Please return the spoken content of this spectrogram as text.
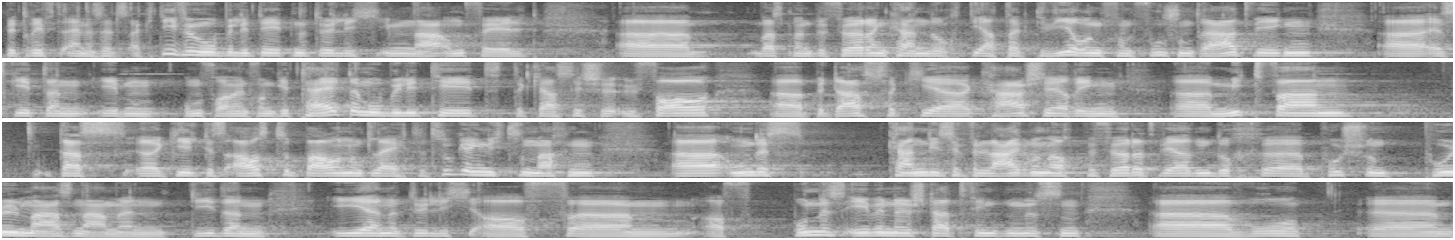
betrifft einerseits aktive Mobilität natürlich im Nahumfeld, äh, was man befördern kann durch die Attraktivierung von Fuß- und Radwegen. Äh, es geht dann eben um Formen von geteilter Mobilität, der klassische ÖV, äh, Bedarfsverkehr, Carsharing, äh, Mitfahren. Das äh, gilt es auszubauen und leichter zugänglich zu machen. und es kann diese Verlagerung auch befördert werden durch äh, Push- und Pull-Maßnahmen, die dann eher natürlich auf, ähm, auf Bundesebene stattfinden müssen, äh, wo äh,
